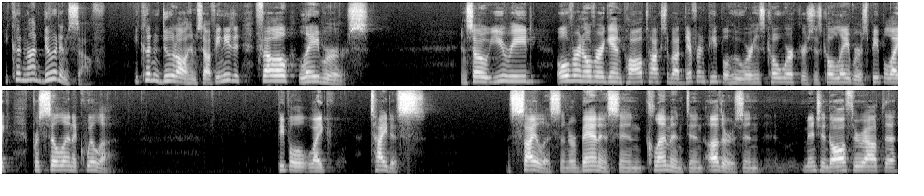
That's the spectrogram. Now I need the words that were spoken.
He could not do it himself. He couldn't do it all himself. He needed fellow laborers. And so you read over and over again, Paul talks about different people who were his co workers, his co laborers, people like Priscilla and Aquila, people like Titus, and Silas, and Urbanus, and Clement, and others, and mentioned all throughout the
